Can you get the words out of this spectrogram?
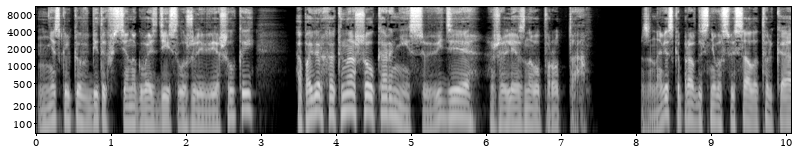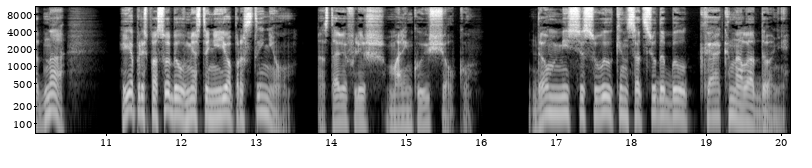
Несколько вбитых в стену гвоздей служили вешалкой, а поверх окна шел карниз в виде железного прута. Занавеска, правда, с него свисала только одна, и я приспособил вместо нее простыню, оставив лишь маленькую щелку. Дом миссис Уилкинс отсюда был как на ладони.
